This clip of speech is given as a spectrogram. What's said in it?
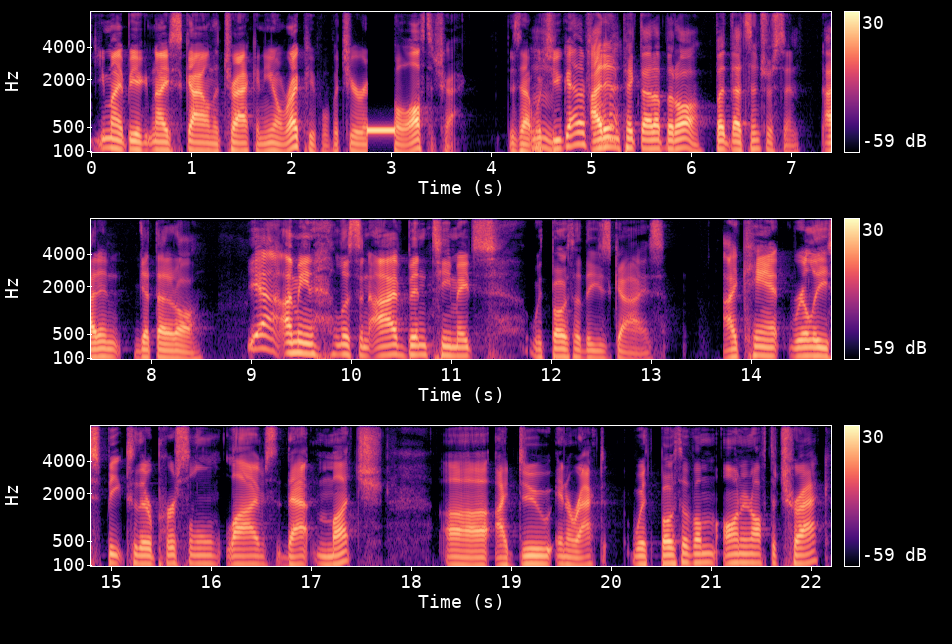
you might be a nice guy on the track and you don't wreck people, but you're off the track. Is that what hmm. you gather? From I didn't pick that up at all, but that's interesting. I didn't get that at all. Yeah, I mean, listen, I've been teammates with both of these guys. I can't really speak to their personal lives that much. Uh, I do interact with both of them on and off the track.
